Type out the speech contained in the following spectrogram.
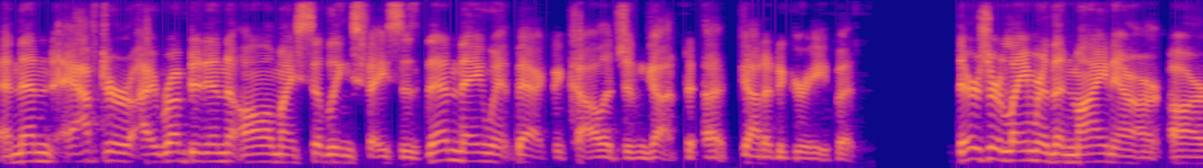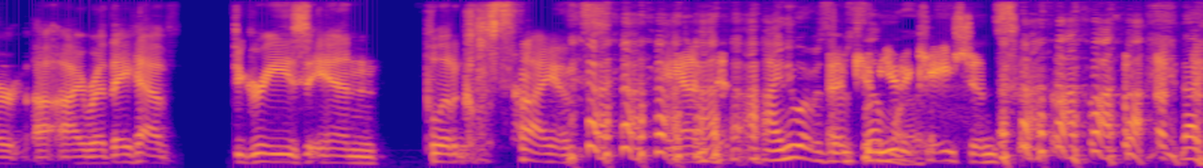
And then after I rubbed it into all of my siblings' faces, then they went back to college and got uh, got a degree. But theirs are lamer than mine are. Are uh, Ira? They have degrees in political science and, I knew it was and communications. now,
